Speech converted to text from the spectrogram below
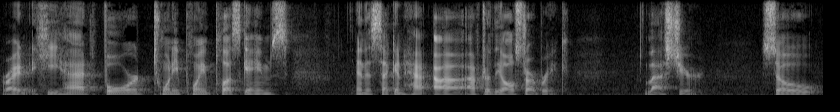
right? He had four 20 point plus games in the second half uh, after the All-Star break last year. So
